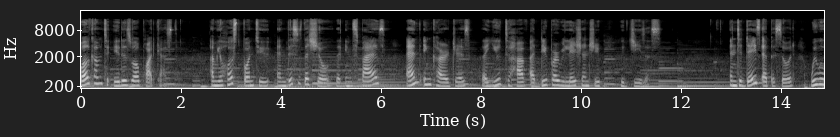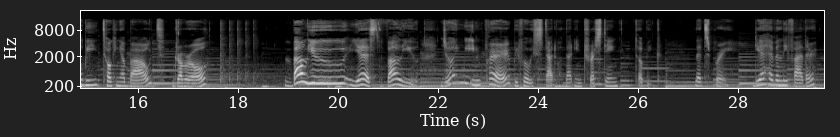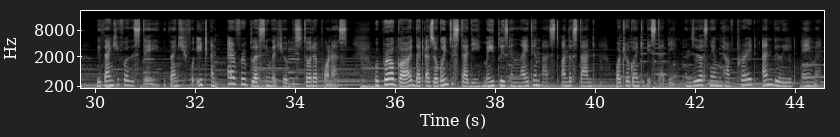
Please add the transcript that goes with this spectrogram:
Welcome to It Is Well podcast. I'm your host, Bontu, and this is the show that inspires and encourages the youth to have a deeper relationship with Jesus. In today's episode, we will be talking about drumroll value. Yes, value. Join me in prayer before we start on that interesting topic. Let's pray. Dear Heavenly Father, we thank you for this day. We thank you for each and every blessing that you have bestowed upon us. We pray, oh God, that as we're going to study, may you please enlighten us to understand what we're going to be studying. In Jesus' name we have prayed and believed. Amen.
